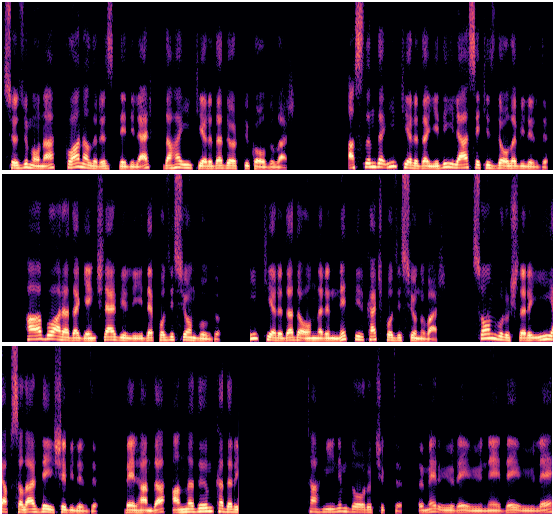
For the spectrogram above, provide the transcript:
Sözüm ona, puan alırız, dediler, daha ilk yarıda dörtlük oldular. Aslında ilk yarıda 7 ila 8'de olabilirdi. Ha bu arada Gençler Birliği de pozisyon buldu. İlk yarıda da onların net birkaç pozisyonu var. Son vuruşları iyi yapsalar değişebilirdi. Belhanda, anladığım kadarıyla tahminim doğru çıktı. Ömer Üründül,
